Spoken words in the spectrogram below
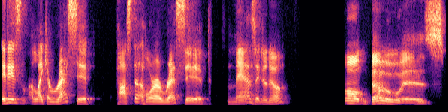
It is like a recipe pasta or a recipe mess. I don't know. Well, dough is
